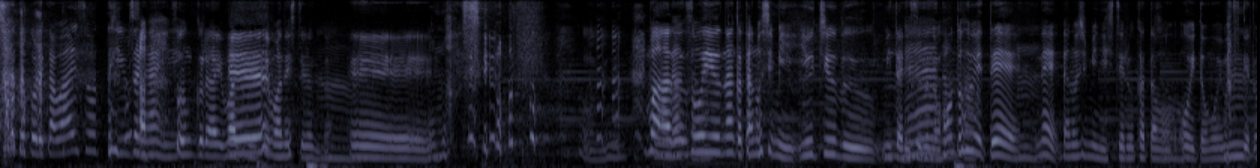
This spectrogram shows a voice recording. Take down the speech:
ちょっとこれかわいそうっていう。じゃない。そんくらいま、えー、真似してるんだ、うん、えー、面白そうまあ、ね、そういうなんか楽しみ YouTube 見たりするの本当増えて、ね、楽しみにしてる方も多いと思いますけど、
